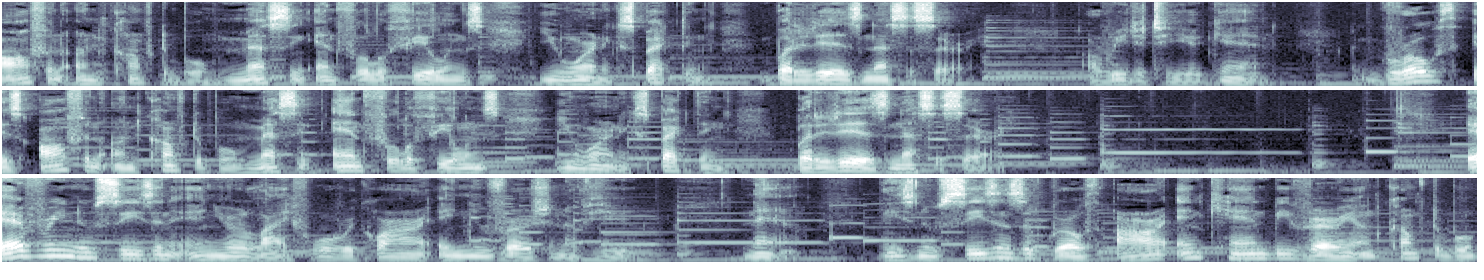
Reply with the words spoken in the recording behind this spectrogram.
often uncomfortable, messy, and full of feelings you weren't expecting, but it is necessary. I'll read it to you again. Growth is often uncomfortable, messy, and full of feelings you weren't expecting, but it is necessary. Every new season in your life will require a new version of you. Now, these new seasons of growth are and can be very uncomfortable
